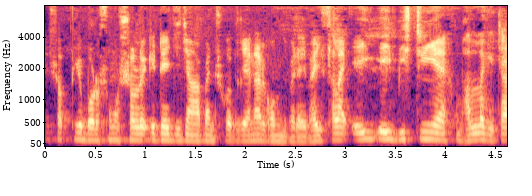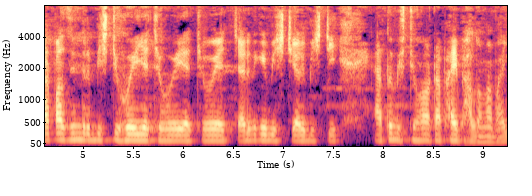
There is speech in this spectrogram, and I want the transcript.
সব থেকে বড় সমস্যা হলো এটাই যে জামা প্যান্ট শুকাতে যায় না আর গন্ধ বেড়ায় ভাই সালা এই এই বৃষ্টি নিয়ে এখন ভালো লাগে? চার পাঁচ দিন ধরে বৃষ্টি হয়ে যাচ্ছে হয়ে যাচ্ছে হয়ে যাচ্ছে। চারিদিকে বৃষ্টি আর বৃষ্টি। এত বৃষ্টি হওয়াটা ভাই ভালো না ভাই।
